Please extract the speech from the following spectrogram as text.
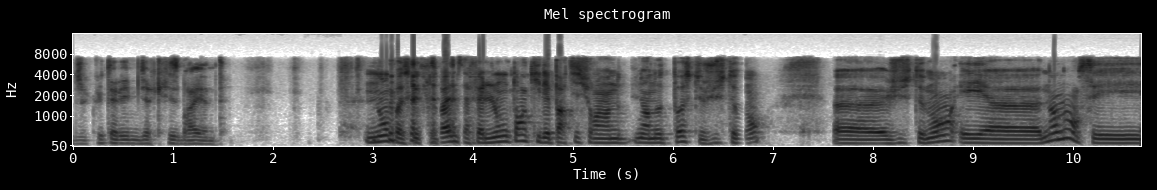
J'ai cru que allais me dire Chris Bryant. Non, parce que Chris Bryant, ça fait longtemps qu'il est parti sur un, un autre poste, justement. Euh, justement. Et euh, non, non, c'est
